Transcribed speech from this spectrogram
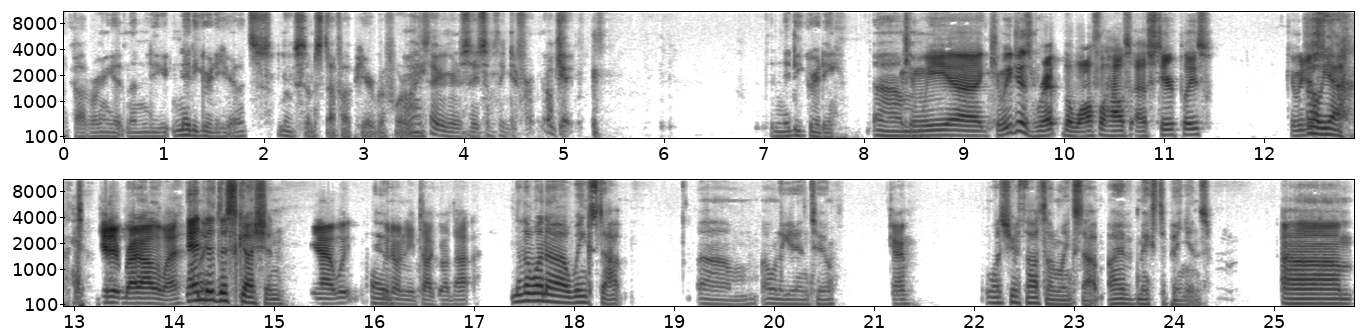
Oh God, we're gonna get in the nitty gritty here. Let's move some stuff up here before Oh, I thought you were going to say something different. Okay. the nitty gritty. Um, Can we uh can we just rip the Waffle House S tier, please? Can we just oh yeah, get it right out of the way? end Like, of discussion. yeah, we, Oh. we don't need to talk about that. Another one. Uh, Wingstop. Um, I want to get into. Okay. What's your thoughts on Wingstop? I have mixed opinions. Um,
